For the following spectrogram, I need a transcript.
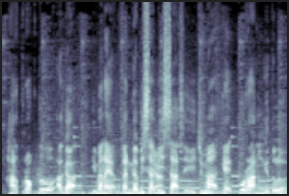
hard rock tuh agak gimana ya? Bukan nggak bisa Ya. bisa sih, cuma kayak kurang gitu loh.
